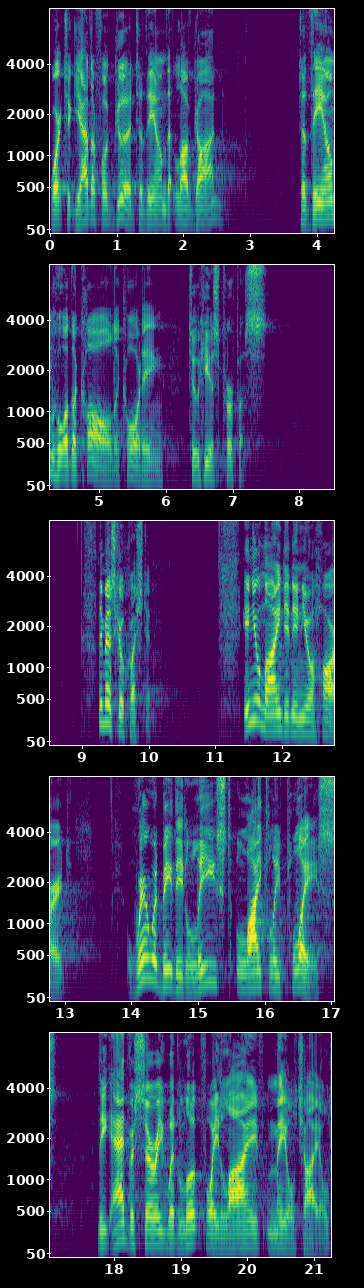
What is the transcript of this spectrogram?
work together for good to them that love God to them who are the called according to his purpose. Let me ask you a question. In your mind and in your heart, where would be the least likely place the adversary would look for a live male child?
